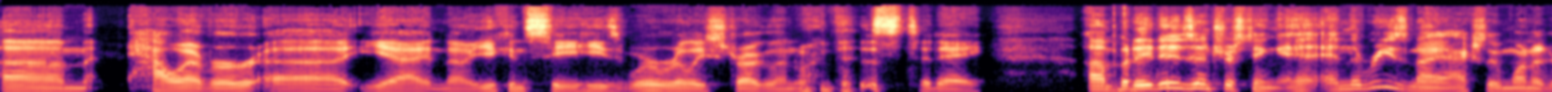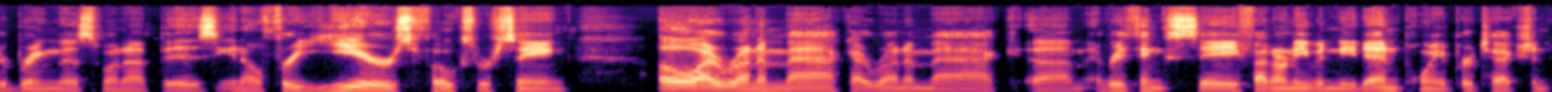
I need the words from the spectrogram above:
Um, however, uh, yeah, no, you can see he's we're really struggling with this today. Um, but it is interesting, and, and the reason I actually wanted to bring this one up is, you know, for years folks were saying, "Oh, I run a Mac, I run a Mac, um, everything's safe, I don't even need endpoint protection,"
